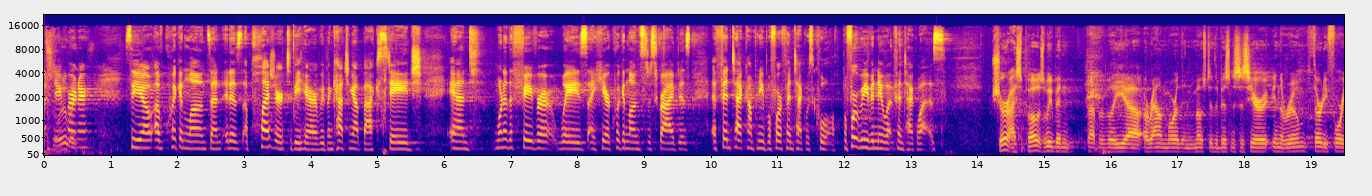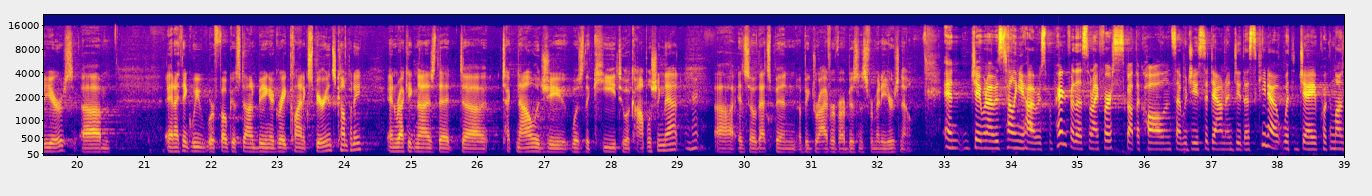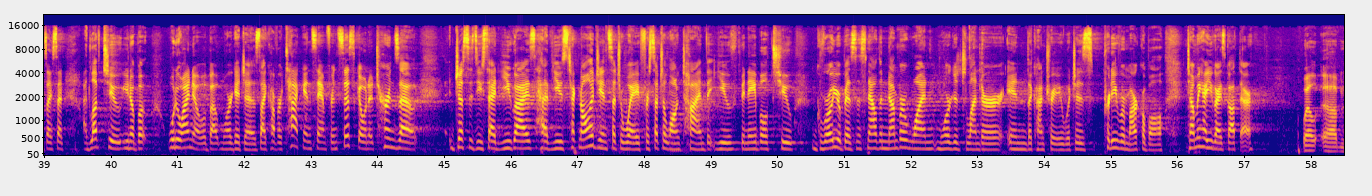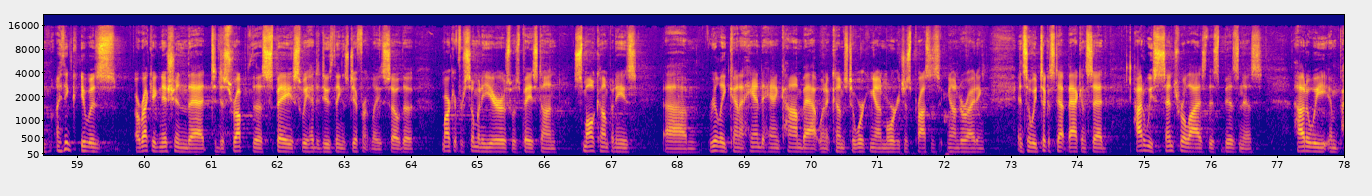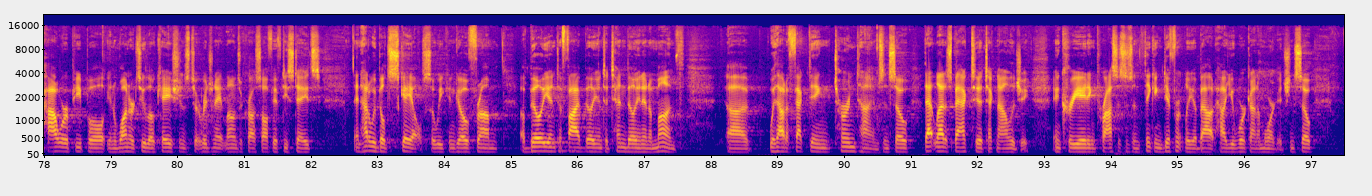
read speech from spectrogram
Absolutely. Jay Farner, CEO of Quicken Loans, and it is a pleasure to be here. We've been catching up backstage, and one of the favorite ways I hear Quicken Loans described is a fintech company before fintech was cool, before we even knew what fintech was. Sure, I suppose. We've been probably uh, around more than most of the businesses here in the room, 34 years. Um, and I think we were focused on being a great client experience company and recognized that uh, technology was the key to accomplishing that. Mm-hmm. Uh, and so that's been a big driver of our business for many years now. And Jay, when I was telling you how I was preparing for this, when I first got the call and said, would you sit down and do this keynote with Jay Quicken Loans, I said, I'd love to, you know, but what do I know about mortgages? I cover tech in San Francisco, and it turns out just as you said, you guys have used technology in such a way for such a long time that you've been able to grow your business. Now, the number one mortgage lender in the country, which is pretty remarkable. Tell me how you guys got there. Well, um, I think it was a recognition that to disrupt the space, we had to do things differently. So the market for so many years was based on small companies, um, really kind of hand-to-hand combat when it comes to working on mortgages, processing, underwriting. And so we took a step back and said, how do we centralize this business? How do we empower people in one or two locations to originate loans across all 50 states? And how do we build scale so we can go from a billion to five billion to 10 billion in a month uh, without affecting turn times? And so that led us back to technology and creating processes and thinking differently about how you work on a mortgage. And so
